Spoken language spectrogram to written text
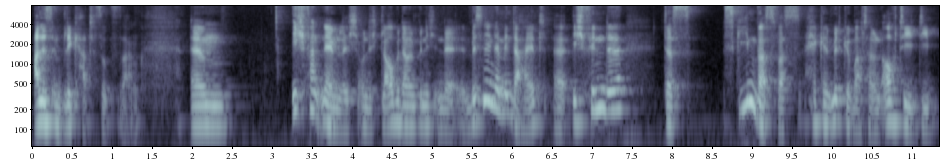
alles im Blick hat, sozusagen. Ähm, ich fand nämlich, und ich glaube, damit bin ich in der, ein bisschen in der Minderheit, äh, ich finde das Scheme, was, was Heckel mitgebracht hat und auch die, die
